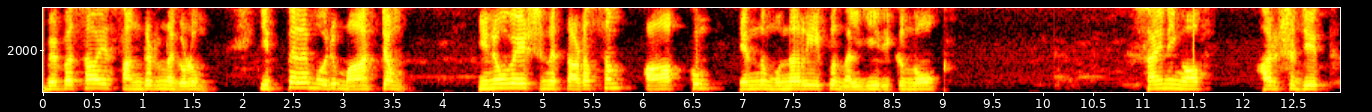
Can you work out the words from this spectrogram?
വ്യവസായ സംഘടനകളും ഇത്തരം ഒരു മാറ്റം ഇന്നോവേഷന് തടസ്സം ആക്കും എന്ന് മുന്നറിയിപ്പ് നൽകിയിരിക്കുന്നു. സൈനിങ് ഓഫ് ഹർഷജിത്ത്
